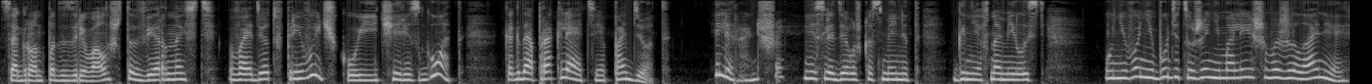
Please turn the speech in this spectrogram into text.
Сагрон подозревал, что верность войдет в привычку и через год, когда проклятие падет, или раньше, если девушка сменит гнев на милость — у него не будет уже ни малейшего желания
